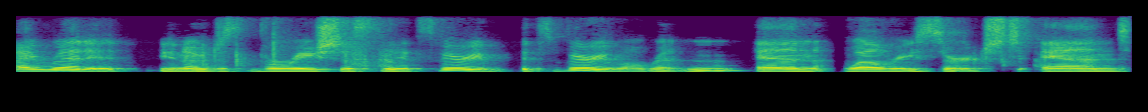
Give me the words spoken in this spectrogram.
I read it, you know, just voraciously. It's very it's very well written and well researched and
